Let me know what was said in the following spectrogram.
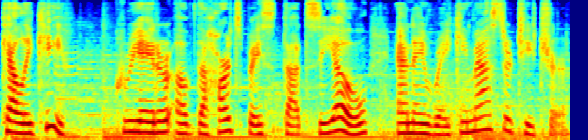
Kelly Keefe, creator of the Heartspace.co and a Reiki master teacher.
